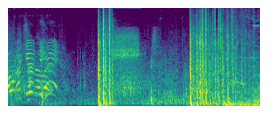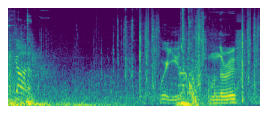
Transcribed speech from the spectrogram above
Only I'm to getting the left. hit! Got him. Where are you? I'm on the roof.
